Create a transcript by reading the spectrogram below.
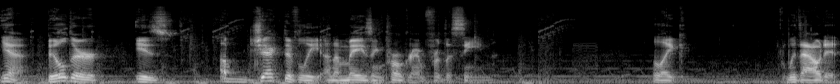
Yeah, Builder is objectively an amazing program for the scene. Like, without it,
